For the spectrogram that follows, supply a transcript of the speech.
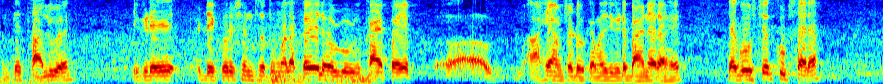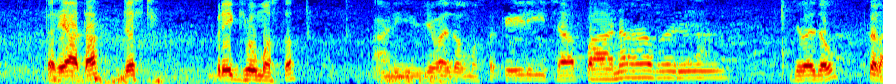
आणि ते चालू आहे. इकडे डेकोरेशनचं तुम्हाला कळेल हळूहळू काय पाय आहे आमच्या डोक्यामध्ये तिकडे बॅनर आहे. त्या गोष्टी आहेत खूप साऱ्या. तर हे आता जस्ट ब्रेक घेऊ मस्त. आणि जेव्हा जाऊ मस्त. केळीच्या पानावर. जेवायला जाऊ? चला.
